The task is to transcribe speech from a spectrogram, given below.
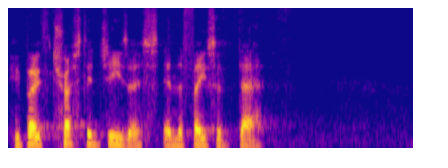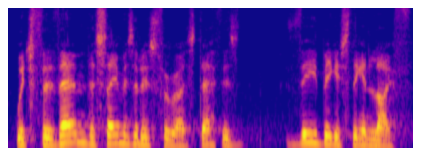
who both trusted Jesus in the face of death, which for them, the same as it is for us, death is the biggest thing in life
